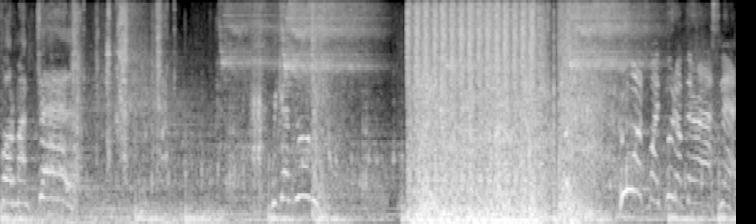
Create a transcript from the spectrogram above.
Vormantel! We can do this! Who wants my boot up their ass next?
